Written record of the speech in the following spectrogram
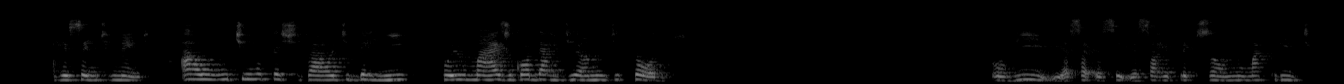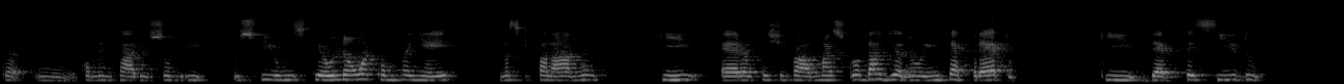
recentemente. Ah, o último festival de Berlim foi o mais godardiano de todos. Ouvi essa, essa reflexão numa crítica, um comentário sobre os filmes que eu não acompanhei, mas que falavam que era o festival mais godardiano. Eu interpreto que deve ter sido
